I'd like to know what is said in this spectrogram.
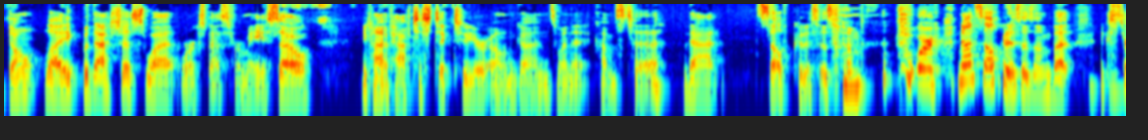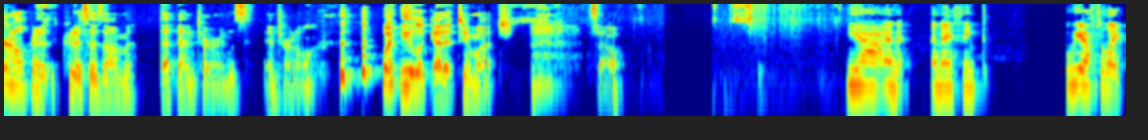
don't like, but that's just what works best for me. So you kind of have to stick to your own guns when it comes to that self-criticism, or not self-criticism, but external crit- criticism that then turns internal when you look at it too much. So. Yeah, and and I think we have to like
